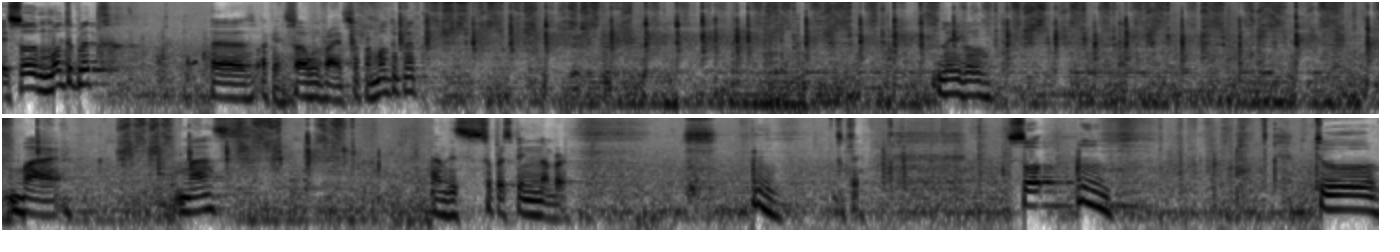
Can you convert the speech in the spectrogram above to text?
Okay, so multiplet. Uh, okay, so I will write. So for multiplet, label by mass and this superspin number. okay. So to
